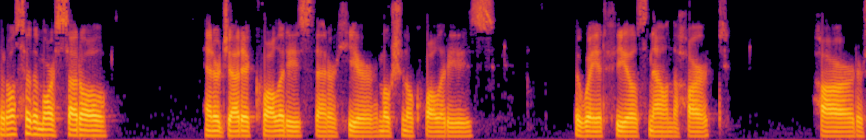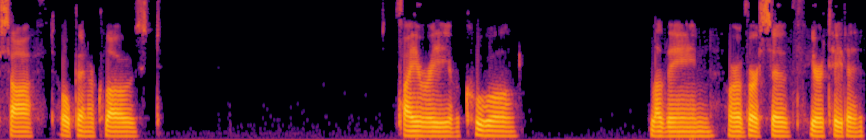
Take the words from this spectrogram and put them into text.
but also the more subtle energetic qualities that are here, emotional qualities, the way it feels now in the heart hard or soft, open or closed, fiery or cool, loving or aversive, irritated.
